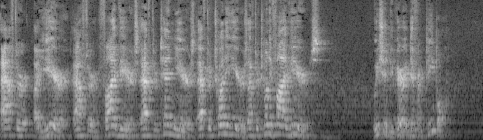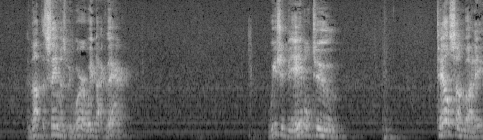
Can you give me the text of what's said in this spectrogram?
after a year, after five years, after 10 years, after 20 years, after 25 years, we should be very different people. And not the same as we were way back there. We should be able to tell somebody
